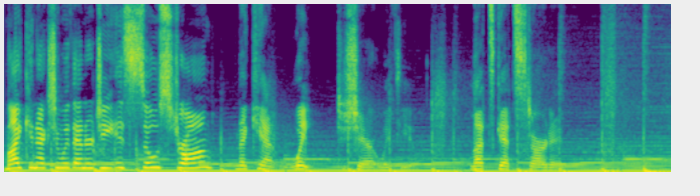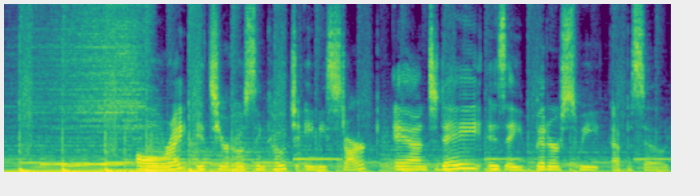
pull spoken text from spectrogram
My connection with energy is so strong, and I can't wait to share it with you. Let's get started. All right, it's your hosting coach, Amy Stark, and today is a bittersweet episode.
